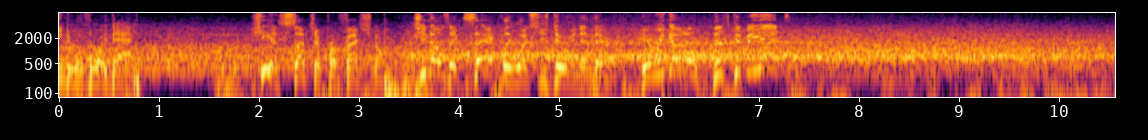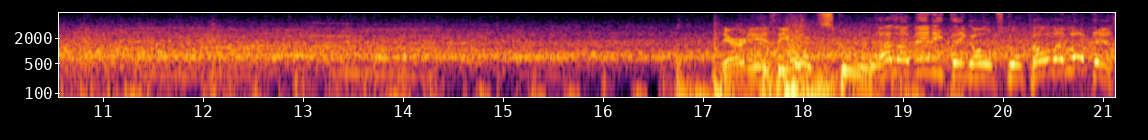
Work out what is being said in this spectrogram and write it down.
Quick to avoid that. She is such a professional. She knows exactly what she's doing in there. Here we go. This could be it. There it is, the old school. I love anything old school, Cole. I love this.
